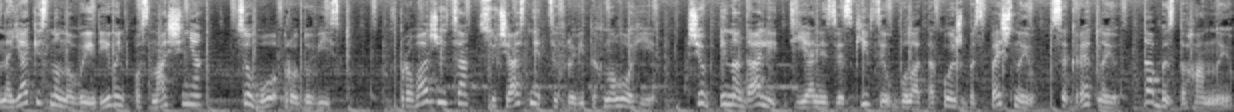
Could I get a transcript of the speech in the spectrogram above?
на якісно новий рівень оснащення цього роду військ. Впроваджуються сучасні цифрові технології, щоб і надалі діяльність зв'язківців була такою ж безпечною, секретною та бездоганною.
